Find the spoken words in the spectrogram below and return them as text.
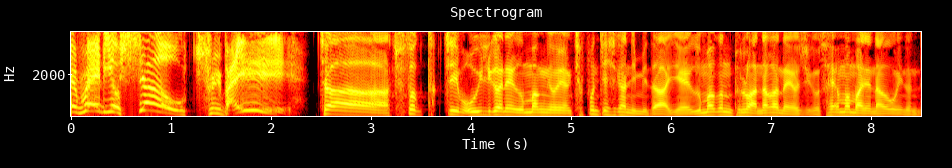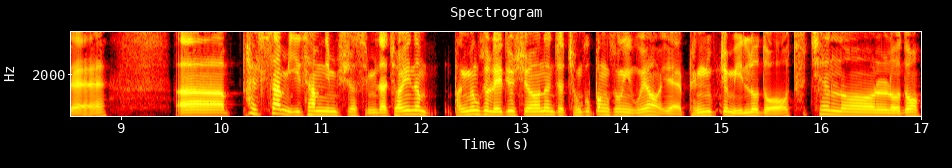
박명수의 라디오 쇼 출발 자, 추석 특집 5일간의 음악 여행 첫 번째 시간입니다. 예, 음악은 별로 안 나가네요. 지금 사연만 많이 나가고 있는데. 아, 8323님 주셨습니다. 저희는 박명수 라디오 쇼는 저 전국 방송이고요. 예, 106.1로도, two 채널로도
